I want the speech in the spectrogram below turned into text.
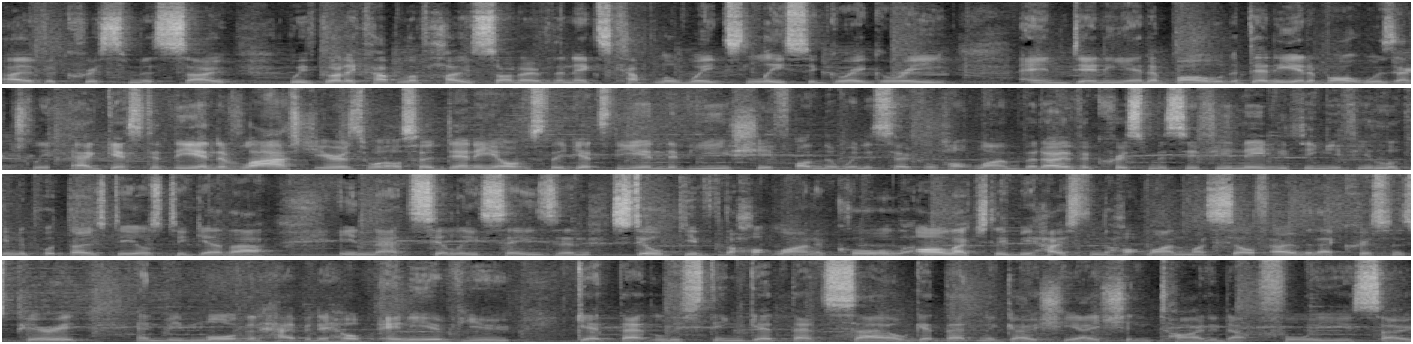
over Christmas. So we've got a couple of hosts on over the next couple of weeks Lisa Gregory and Denny Edibold. Denny Edibold was actually our guest at the end of last year as well. So Denny obviously gets the end of year shift on the Winner Circle hotline. But over Christmas, if you need anything, if you're looking to put those deals together in that silly season, still give the hotline a call. I'll actually be hosting hosting the hotline myself over that Christmas period and be more than happy to help any of you get that listing, get that sale, get that negotiation tidied up for you. So,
